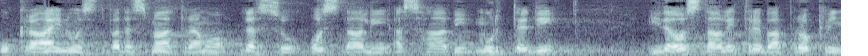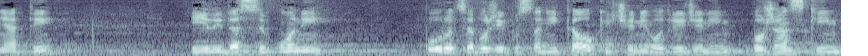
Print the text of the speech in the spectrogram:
u krajnost pa da smatramo da su ostali ashabi murtedi, i da ostale treba proklinjati ili da se oni porodca Božih poslanika okićeni određenim božanskim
